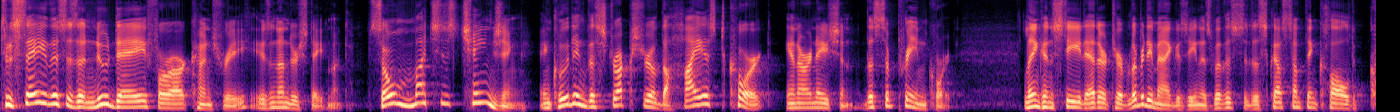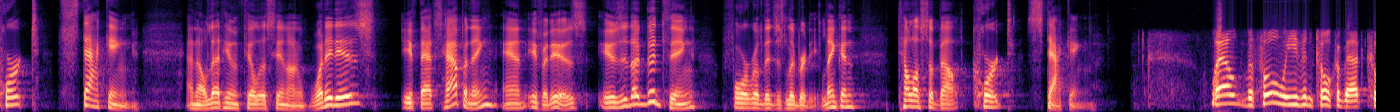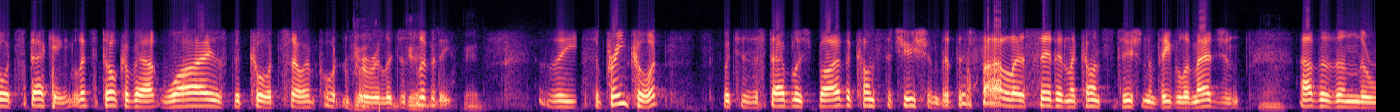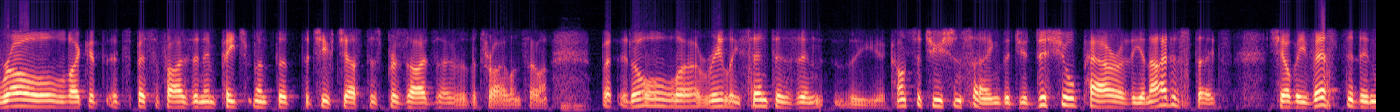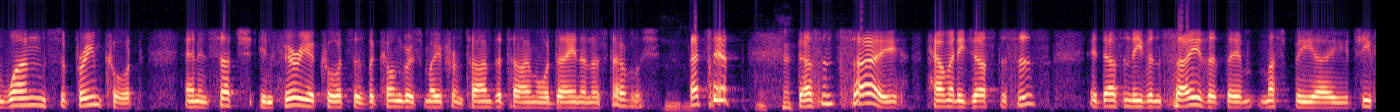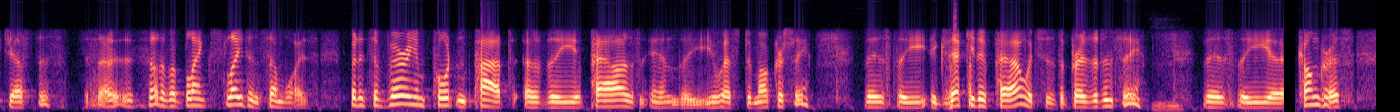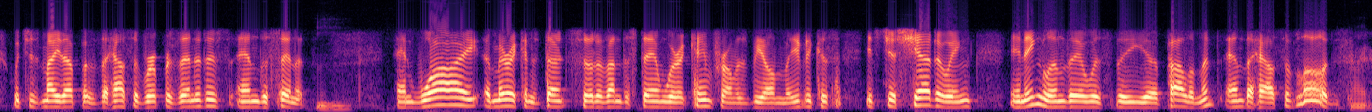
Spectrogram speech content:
To say this is a new day for our country is an understatement. So much is changing, including the structure of the highest court in our nation, the Supreme Court. Lincoln Steed, editor of Liberty Magazine, is with us to discuss something called court stacking. And I'll let him fill us in on what it is, if that's happening, and if it is, is it a good thing for religious liberty? Lincoln, tell us about court stacking. Well, before we even talk about court stacking, let's talk about why is the court so important good, for religious good, liberty. Good. The Supreme Court, which is established by the Constitution, but there's far less said in the Constitution than people imagine, yeah. other than the role, like it, it specifies in impeachment that the Chief Justice presides over the trial and so on. But it all uh, really centers in the Constitution saying the judicial power of the United States shall be vested in one Supreme Court and in such inferior courts as the Congress may from time to time ordain and establish. Mm-hmm. That's it. doesn't say how many justices. It doesn't even say that there must be a Chief Justice. So it's sort of a blank slate in some ways. But it's a very important part of the powers in the U.S. democracy. There's the executive power, which is the presidency. Mm-hmm. There's the uh, Congress, which is made up of the House of Representatives and the Senate. Mm-hmm. And why Americans don't sort of understand where it came from is beyond me because it's just shadowing. In England, there was the uh, Parliament and the House of Lords. Right.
